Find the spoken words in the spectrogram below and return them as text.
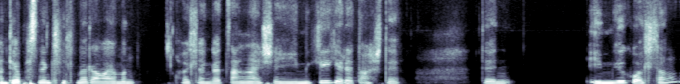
А тэгээ бас нэг хэлмээр байгаа юм нь хоёул ингээ зан аашийн эмгийг яриад байгаа штэ. Тэгээ эмгэг болон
